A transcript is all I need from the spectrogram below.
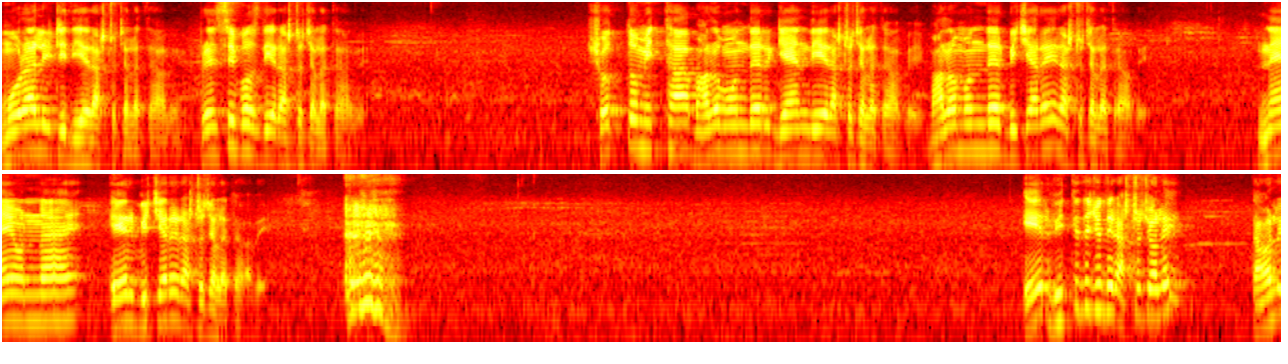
মোরালিটি দিয়ে রাষ্ট্র চালাতে হবে। প্রিন্সিপালস দিয়ে রাষ্ট্র চালাতে হবে। সত্য, মিথ্যা, ভালো মন্দের জ্ঞান দিয়ে রাষ্ট্র চালাতে হবে। ভালো মন্দের বিচারে রাষ্ট্র চালাতে হবে। ন্যায় অন্যায় এর বিচারে রাষ্ট্র চালাতে হবে। এর ভিত্তিতে যদি রাষ্ট্র চলে, তাহলে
